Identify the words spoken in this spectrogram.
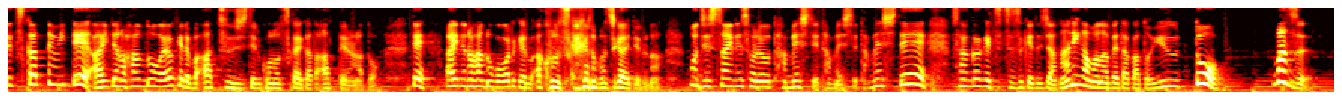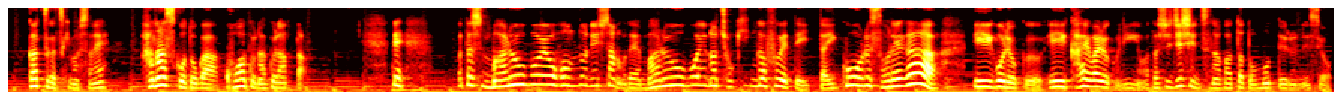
で、使ってみて相手の反応が良ければ、あ、通じてる、この使い方合ってるなと。で、相手の反応が悪ければ、あ、この使い方間違えてるな。もう実際にそれを試して試して試して、3ヶ月続けてじゃあ何が学べたかというと、まず、ガッツがつきましたね。話すことが怖くなくなった。で、私、丸覚えを本当にしたので、丸覚えの貯金が増えていったイコール、それが英語力、英会話力に私自身つながったと思っているんですよ。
